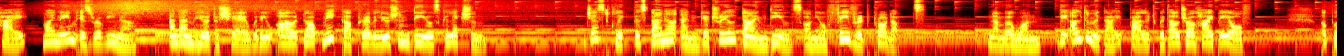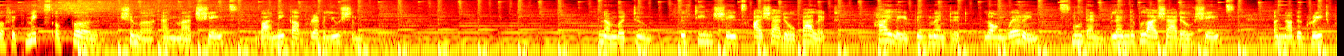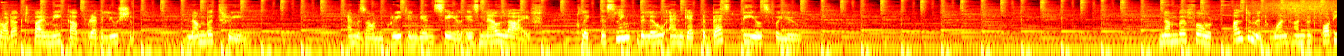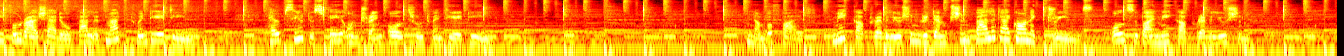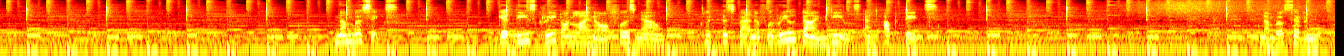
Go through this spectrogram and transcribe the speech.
Hi, my name is Ravina. And I'm here to share with you our top Makeup Revolution Deals collection. Just click this banner and get real-time deals on your favorite products. Number 1. The Ultimate Eye Palette with Ultra High Payoff. A perfect mix of pearl, shimmer and matte shades by Makeup Revolution. Number 2. 15 Shades Eyeshadow Palette. Highly pigmented, long-wearing, smooth and blendable eyeshadow shades. Another great product by Makeup Revolution. Number 3. Amazon Great Indian Sale is now live. Click this link below and get the best deals for you. Number 4. Ultimate 144 Eyeshadow Palette Matte 2018 helps you to stay on trend all through 2018. Number 5. Makeup Revolution Redemption Palette Iconic Dreams, also by Makeup Revolution. Number 6. Get these great online offers now. Click this banner for real-time deals and updates. Number 7.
